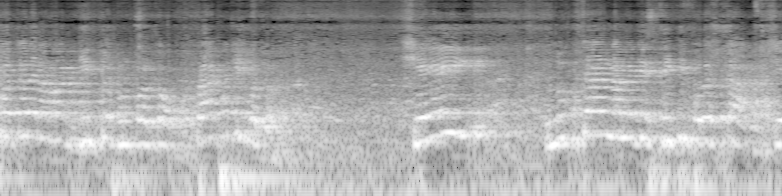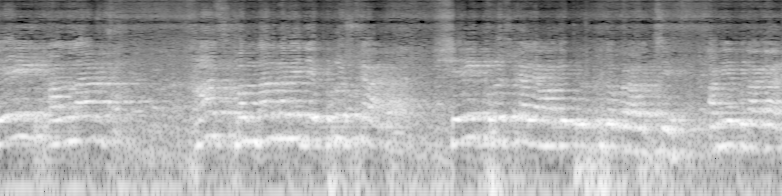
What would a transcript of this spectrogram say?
বছরের আমার দীর্ঘ সম্পর্ক, প্রায় পঁচিশ বছর। সেই লুকটার নামে যে স্মৃতি পুরস্কার, সেই আল্লাহর খাস বন্ধার নামে যে পুরস্কার, সেই পুরস্কারে আমাকে পুরস্কৃত করা হচ্ছে। আমিও বিনাগার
